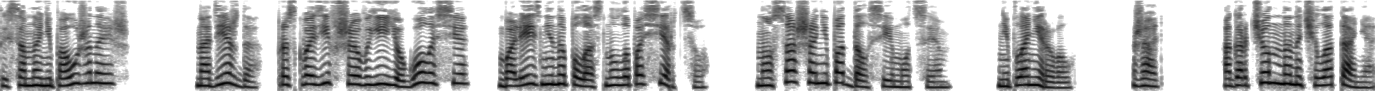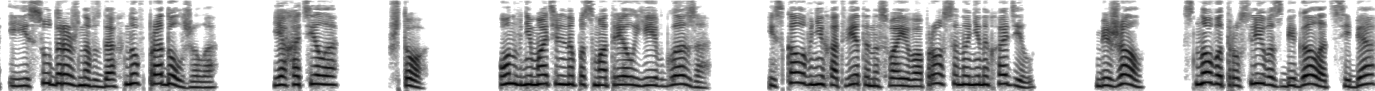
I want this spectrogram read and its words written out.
Ты со мной не поужинаешь? Надежда, просквозившая в ее голосе, болезненно полоснула по сердцу. Но Саша не поддался эмоциям. Не планировал. Жаль. Огорченно начала Таня и, судорожно вздохнув, продолжила. «Я хотела...» «Что?» Он внимательно посмотрел ей в глаза. Искал в них ответы на свои вопросы, но не находил. Бежал, снова трусливо сбегал от себя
